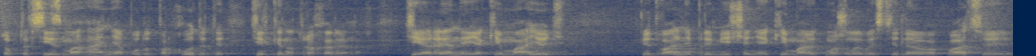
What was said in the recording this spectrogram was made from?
Тобто всі змагання будуть проходити тільки на трьох аренах. Ті арени, які мають підвальні приміщення, які мають можливості для евакуації,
